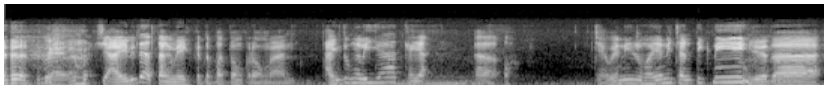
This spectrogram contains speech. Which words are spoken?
si A ini datang nih ke tempat tongkrongan. Aing tuh ngelihat kayak eh, oh cewek nih lumayan nih cantik nih gitu ta.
